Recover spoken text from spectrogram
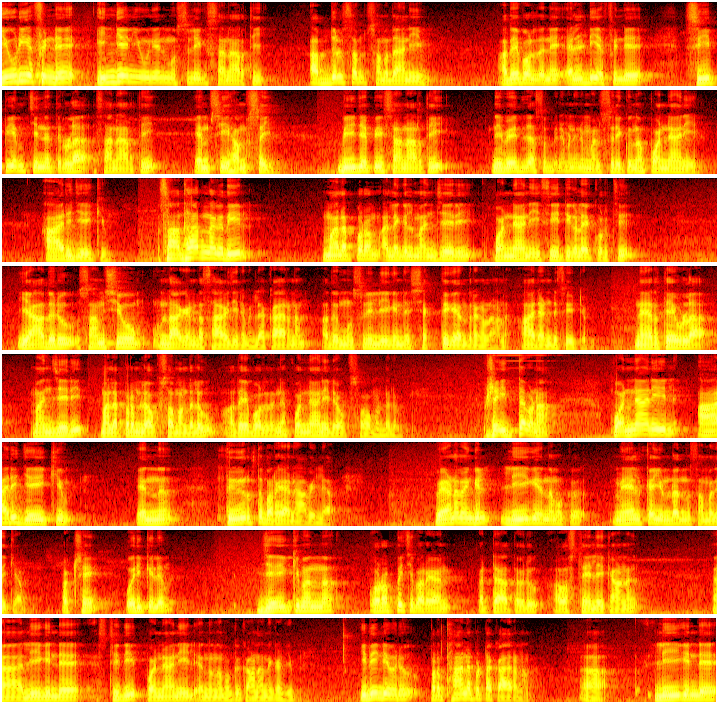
U D എഫിന്റെ Indian union മുസ്ലിം league സ്ഥാനാർത്ഥി അബ്ദുൾ സം സമദാനിയും അതേപോലെ തന്നെ എൽ ഡി എഫിന്റെ സി പി എം ചിഹ്നത്തിലുള്ള സ്ഥാനാർത്ഥി എം സി ഹംസയും ബി ജെ പി സ്ഥാനാർത്ഥി നിവേദിത സുബ്രഹ്മണ്യനും മത്സരിക്കുന്ന പൊന്നാനിയിൽ ആര് ജയിക്കും? സാധാരണഗതിയിൽ മലപ്പുറം അല്ലെങ്കിൽ മഞ്ചേരി പൊന്നാനി സീറ്റുകളെക്കുറിച്ച് യാതൊരു സംശയവും ഉണ്ടാകേണ്ട സാഹചര്യമില്ല. കാരണം അത് മുസ്ലിം ലീഗിന്റെ ശക്തി കേന്ദ്രങ്ങളാണ് ആ രണ്ട് സീറ്റും. നേരത്തെയുള്ള മഞ്ചേരി മലപ്പുറം ലോക്സഭാ മണ്ഡലവും അതേപോലെ തന്നെ പൊന്നാനി ലോക്സഭാ മണ്ഡലവും. പക്ഷേ ഇത്തവണ പൊന്നാനിയിൽ ആര് ജയിക്കും എന്ന് തീർത്ത് പറയാനാവില്ല. വേണമെങ്കിൽ ലീഗിന് നമുക്ക് മേൽക്കൈയുണ്ടെന്ന് സമ്മതിക്കാം. പക്ഷേ ഒരിക്കലും ജയിക്കുമെന്ന് ഉറപ്പിച്ച് പറയാൻ പറ്റാത്ത ഒരു അവസ്ഥയിലേക്കാണ് ലീഗിന്റെ സ്ഥിതി പൊന്നാനിയിൽ എന്ന് നമുക്ക് കാണാൻ കഴിയും. ഇതിന്റെ ഒരു പ്രധാനപ്പെട്ട കാരണം ലീഗിന്റെ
